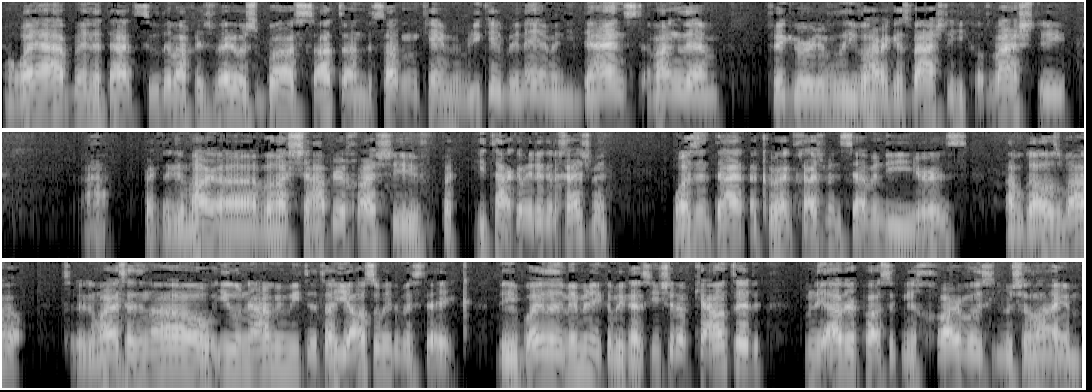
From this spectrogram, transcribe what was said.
And what happened at that Suda Bachashverosh, Ba Satan, the Satan came, Rike B'neim, and he danced among them, figuratively, V'haragas Vashti, he killed Vashti. Aha. The Gemara, but he takamed a good cheshbon. Wasn't that a correct cheshbon? 70 years of Galus Bavel. So the Gemara says, no, he also made a mistake. The because he should have counted from the other pasuk, Mecharvos Yerushalayim,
